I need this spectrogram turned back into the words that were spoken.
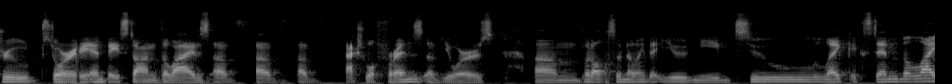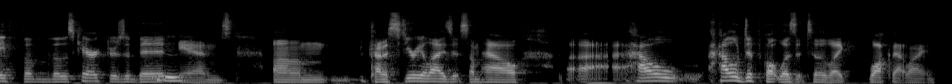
true story and based on the lives of of, of actual friends of yours, um, but also knowing that you need to like extend the life of those characters a bit Mhm. and um, kind of serialize it somehow. Uh, how how difficult was it to like walk that line?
